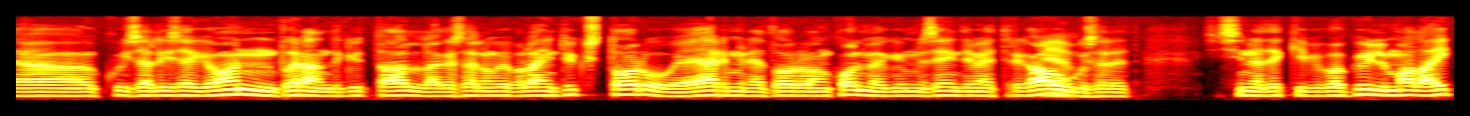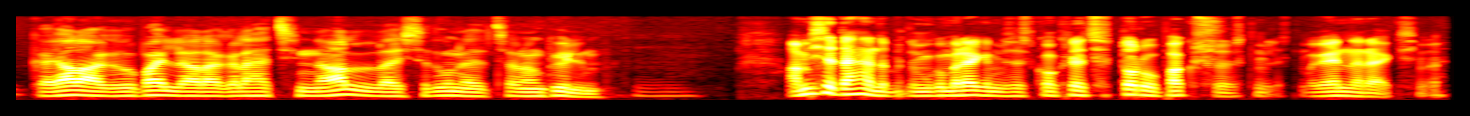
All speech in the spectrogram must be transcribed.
ja kui seal isegi on põrandaküte all, aga seal on võib-olla ainult üks toru ja järgmine toru on kolmekümne sentimeetri kaugusel, et siis sinna tekib juba külm ala ikka jalaga, kui paljalaga lähed sinna alla, siis sa tunned, et seal on külm aga mis see tähendab, ütleme, kui me räägime sellest konkreetsest toru paksusest, millest me ka enne rääkisime,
